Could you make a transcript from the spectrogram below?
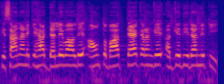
ਕਿਸਾਨਾਂ ਨੇ ਕਿਹਾ, ਡੱਲੇਵਾਲ ਦੇ ਆਉਣ ਤੋਂ ਬਾਅਦ ਤੈਅ ਕਰਨਗੇ ਅੱਗੇ ਦੀ ਰਣਨੀਤੀ।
